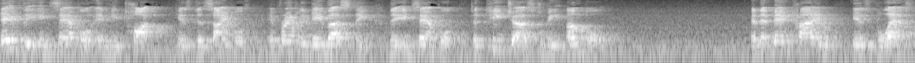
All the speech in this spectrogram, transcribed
gave the example and he taught his disciples and frankly gave us the, the example to teach us to be humble. And that mankind is blessed.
